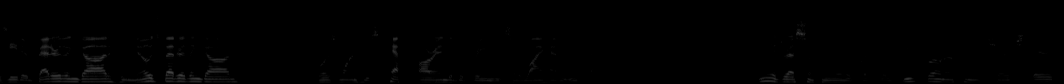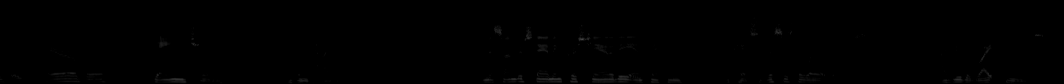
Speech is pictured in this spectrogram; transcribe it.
Is either better than God, who knows better than God, or is one who's kept our end of the agreement, so why haven't you kept yours? Let me address something really quickly. If you've grown up in the church, there is a terrible danger of entitlement, of misunderstanding Christianity and thinking, okay, so this is the way it works. I do the right things.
